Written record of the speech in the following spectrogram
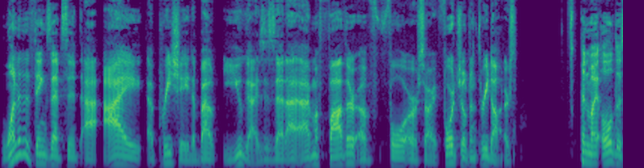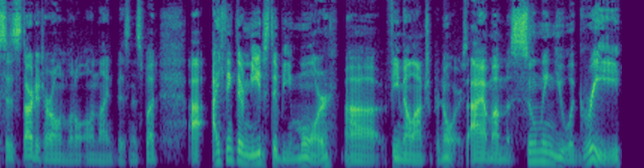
one of the things that's it, I, I appreciate about you guys is that I, I'm a father of four, or sorry, four children, three daughters and my oldest has started her own little online business, but uh, I think there needs to be more uh, female entrepreneurs. I am I'm assuming you agree,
